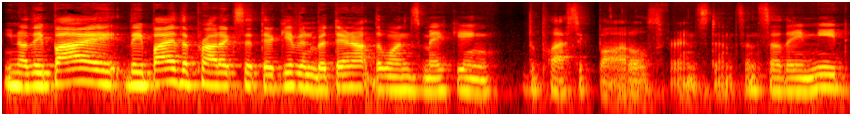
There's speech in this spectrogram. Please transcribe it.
you know they buy they buy the products that they're given but they're not the ones making the plastic bottles for instance. And so they need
